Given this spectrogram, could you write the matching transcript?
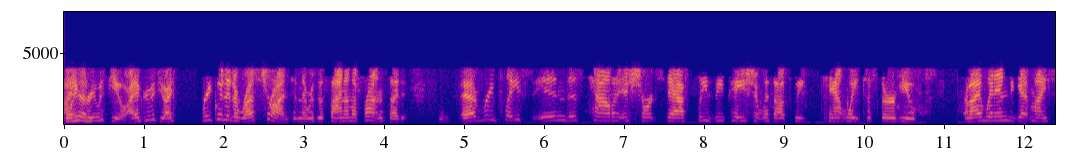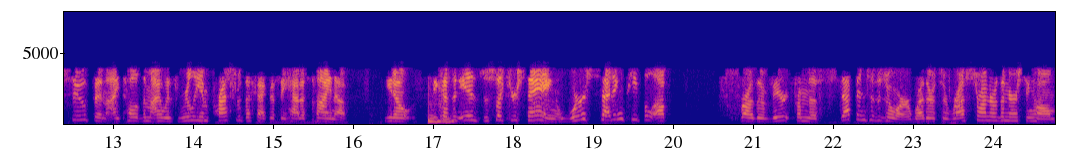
I, I agree with you. I agree with you. I frequented a restaurant, and there was a sign on the front and said, "Every place in this town is short-staffed. Please be patient with us. We can't wait to serve you." And I went in to get my soup, and I told them I was really impressed with the fact that they had a sign up you know because Mhm. it is just like you're saying we're setting people up for the very from the step into the door whether it's a restaurant or the nursing home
